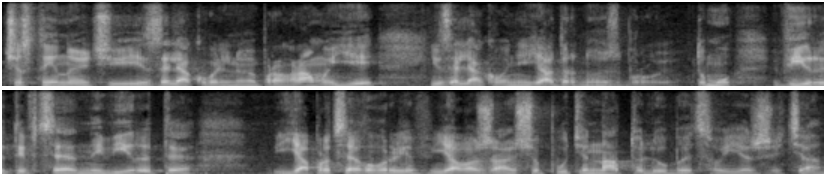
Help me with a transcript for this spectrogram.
Частиною цієї залякувальної програми є і залякування ядерною зброєю. Тому вірити в це, не вірити. Я про це говорив. Я вважаю, що Путін надто любить своє життя,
